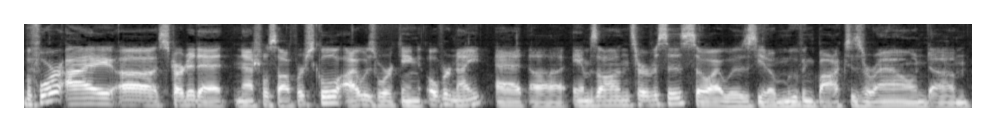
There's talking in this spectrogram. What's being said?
Before I uh, started at Nashville Software School, I was working overnight at uh, Amazon services. So I was, you know, moving boxes around. Um,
